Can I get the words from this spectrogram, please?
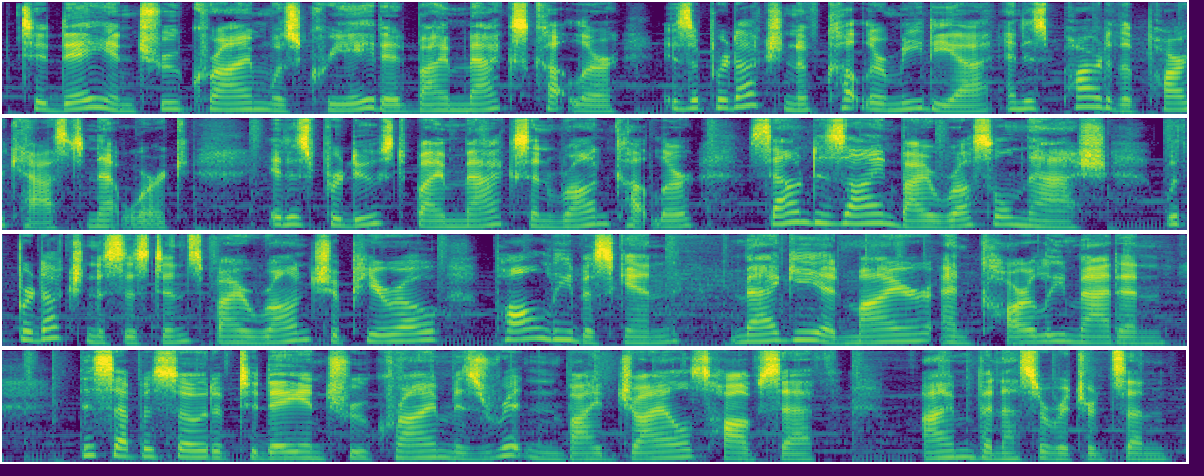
Today in True Crime was created by Max Cutler, is a production of Cutler Media, and is part of the Parcast network. It is produced by Max and Ron Cutler, sound design by Russell Nash, with production assistance by Ron Shapiro, Paul Liebeskind, Maggie Admire, and Carly Madden. This episode of Today in True Crime is written by Giles Hovseth. I'm Vanessa Richardson.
